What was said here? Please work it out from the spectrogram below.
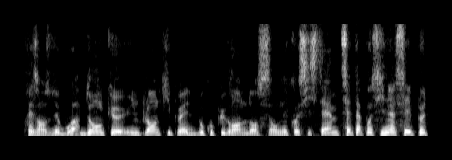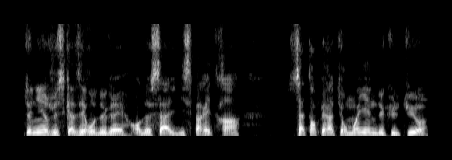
présence de bois. Donc euh, une plante qui peut être beaucoup plus grande dans son écosystème. Cette apocinacée peut tenir jusqu'à 0 degré. En deçà, elle disparaîtra. Sa température moyenne de culture,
